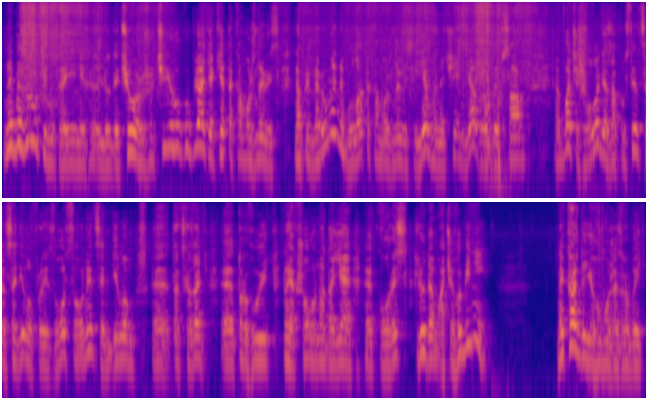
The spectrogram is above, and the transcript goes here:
Не без руки в Україні люди. Чого ж? Чи його куплять, як є така можливість? Наприклад, у мене була така можливість, і є в мене чим, я зробив сам. Е, Бачиш, Володя запустив це все діло производства, вони цим ділом, е, так сказати, е, торгують. Ну, якщо воно дає користь людям, а чого б і ні? Не кожен його може зробити.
